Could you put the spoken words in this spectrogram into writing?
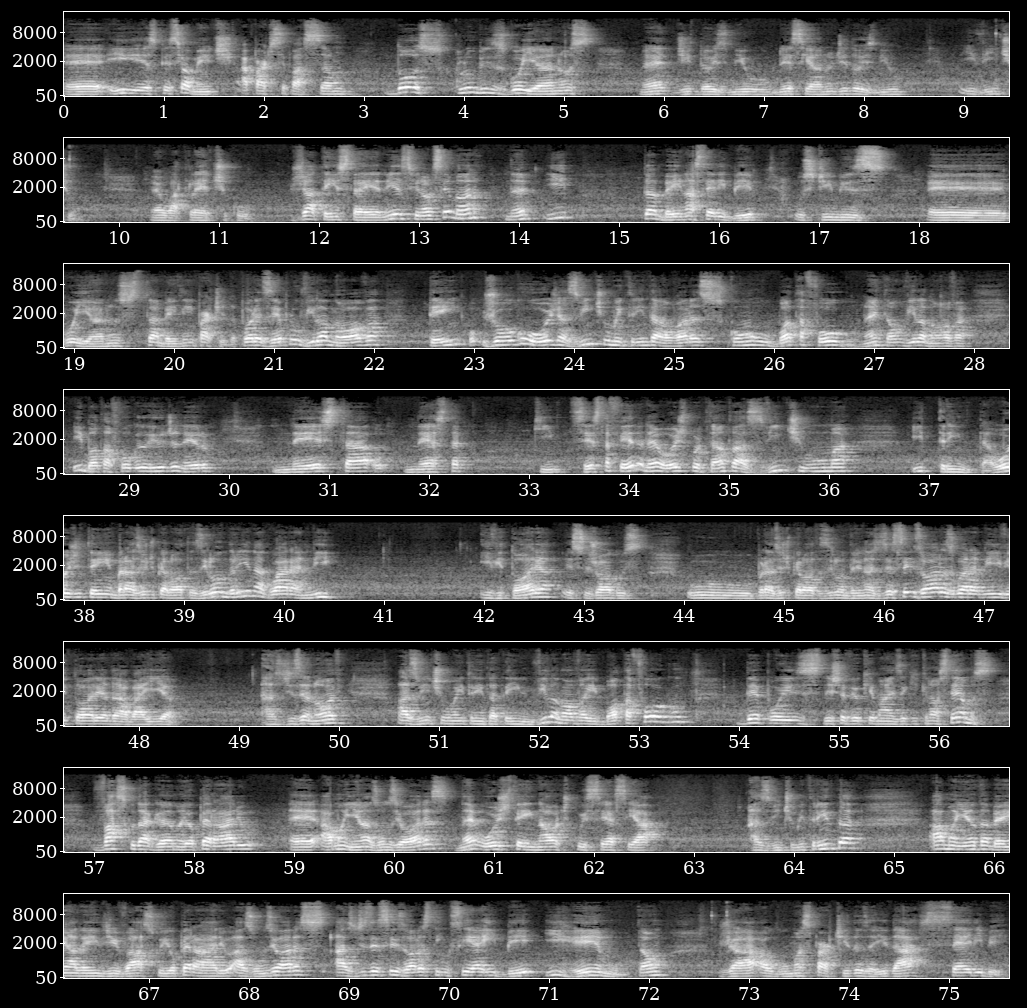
é, e especialmente a participação dos clubes goianos né, de 2000, nesse ano de 2021. É, o Atlético já tem estreia nesse final de semana né, e também na Série B os times é, goianos também têm partida. Por exemplo, o Vila Nova tem jogo hoje às 21h30 horas com o Botafogo, né? Então Vila Nova e Botafogo do Rio de Janeiro nesta nesta sexta-feira, né? Hoje, portanto, às 21h30. Hoje tem Brasil de Pelotas e Londrina, Guarani e Vitória. Esses jogos, o Brasil de Pelotas e Londrina às 16 horas, Guarani e Vitória da Bahia às 19 às 21h30 tem Vila Nova e Botafogo. Depois, deixa eu ver o que mais aqui que nós temos. Vasco da Gama e Operário é, amanhã às 11 horas. Né? Hoje tem Náutico e CSA às 21h30. Amanhã também, além de Vasco e Operário, às 11 horas. Às 16 horas tem CRB e Remo. Então, já algumas partidas aí da Série B.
